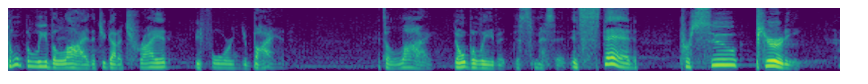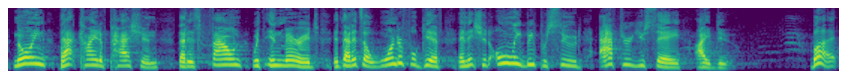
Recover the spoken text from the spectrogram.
don't believe the lie that you got to try it before you buy it. It's a lie. Don't believe it. Dismiss it. Instead, pursue purity knowing that kind of passion that is found within marriage, that it's a wonderful gift and it should only be pursued after you say, I do. But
